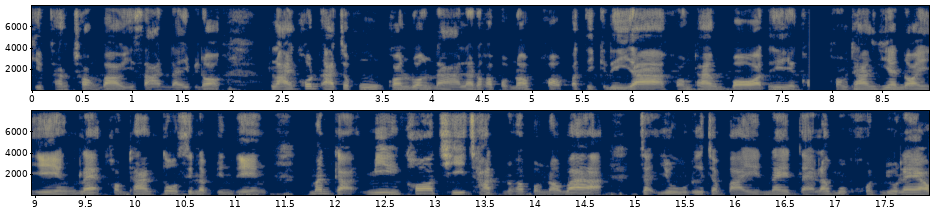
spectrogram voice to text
คลิปทางช่องบ่าวอีสานได้พี่น้องหลายคนอาจจะฮู้ก่อนล่วงหน้าแล้วเนาะครับผมเนาะเพราะปฏิกิริยาของทางบอสเองของทางเฮียหน่อยเอง และของทางตัวศิลปินเอง มันก็มีข้อชี้ชัดนะครับผมเนาะว่าจะอยู่หรือจะไปในแต่ละบุคคลอยู่แล้ว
